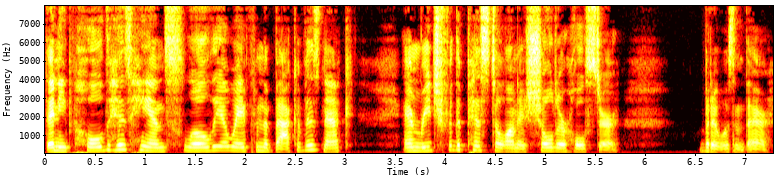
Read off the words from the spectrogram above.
Then he pulled his hand slowly away from the back of his neck and reached for the pistol on his shoulder holster, but it wasn't there.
